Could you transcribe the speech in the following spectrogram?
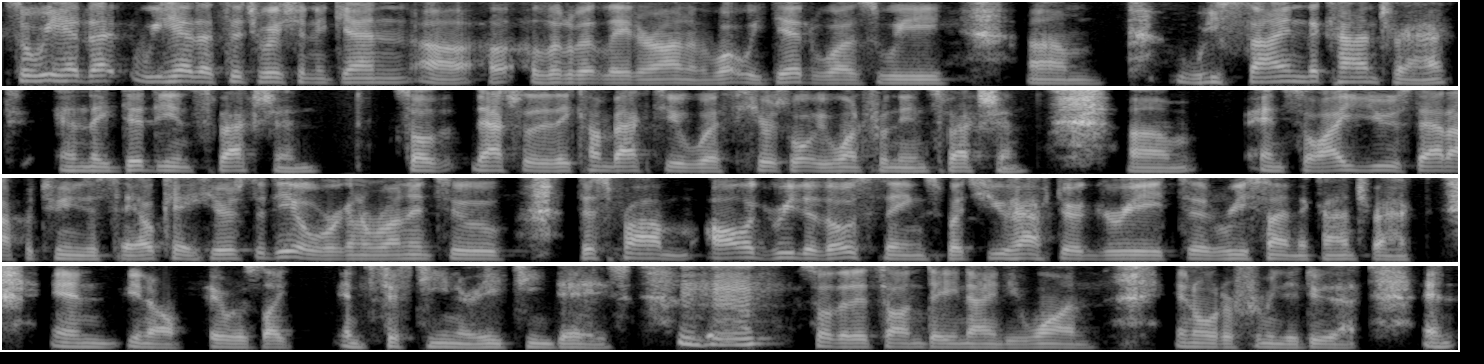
so we had that we had that situation again uh, a, a, little bit later on and what we did was we um, we signed the contract and they did the inspection. So naturally they come back to you with here's what we want from the inspection. Um, and so I used that opportunity to say, okay, here's the deal. We're going to run into this problem. I'll agree to those things, but you have to agree to re-sign the contract. And you know, it was like in 15 or 18 days, mm-hmm. so that it's on day 91 in order for me to do that. And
